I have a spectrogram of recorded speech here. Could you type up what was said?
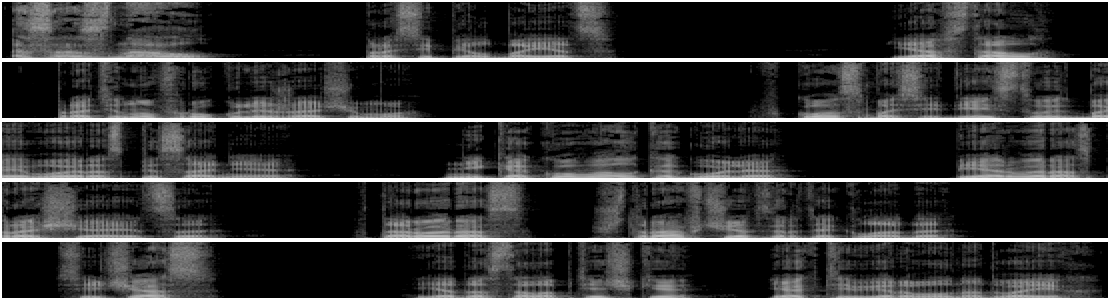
осознал?» — просипел боец. Я встал, протянув руку лежачему. В космосе действует боевое расписание. Никакого алкоголя. Первый раз прощается. Второй раз штраф четверть оклада. Сейчас. Я достал аптечки и активировал на двоих.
